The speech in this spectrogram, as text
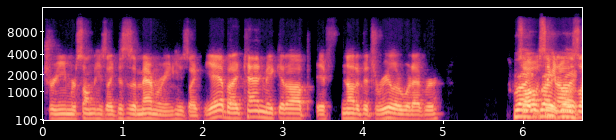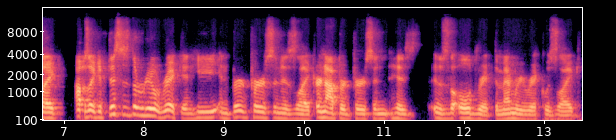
dream or something." He's like, "This is a memory," and he's like, "Yeah, but I can make it up if none of it's real or whatever." Right, so I was right, thinking, right. I was like, I was like, if this is the real Rick and he and Bird Person is like, or not Bird Person, his it was the old Rick, the memory Rick was like,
